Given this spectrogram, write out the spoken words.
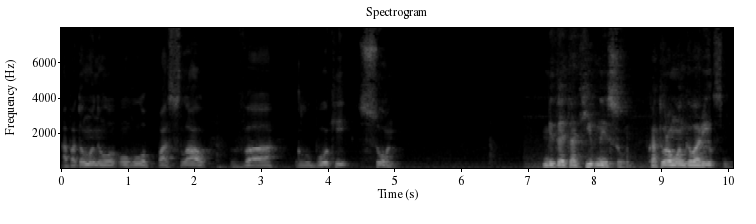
а потом он его, его послал в глубокий сон, медитативный сон, в котором он говорил с ним.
